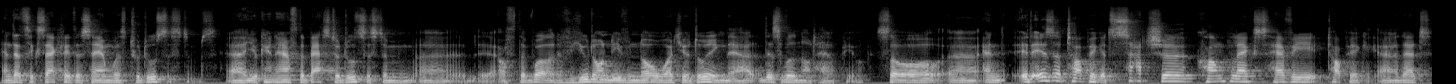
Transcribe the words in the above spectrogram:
And that's exactly the same with to-do systems. Uh, you can have the best to-do system uh, of the world. If you don't even know what you're doing there, this will not help you. So, uh, and it is a topic. It's such a complex, heavy topic uh, that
